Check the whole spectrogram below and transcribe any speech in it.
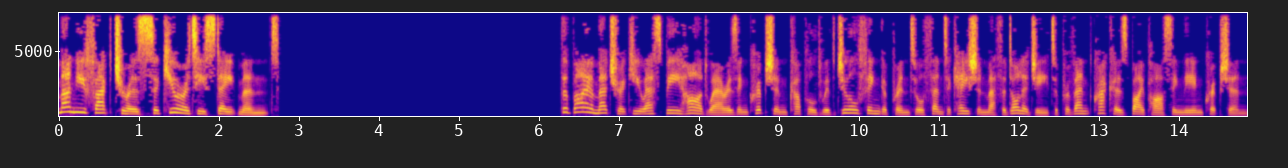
Manufacturer's security statement The biometric USB hardware is encryption coupled with dual fingerprint authentication methodology to prevent crackers bypassing the encryption.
